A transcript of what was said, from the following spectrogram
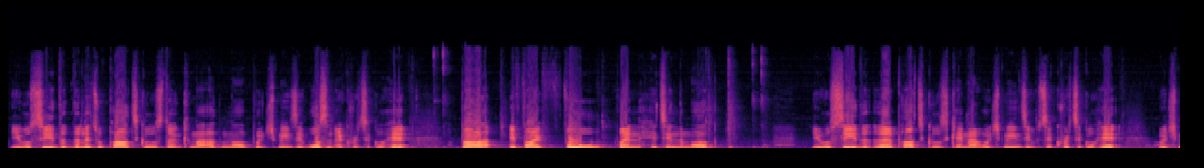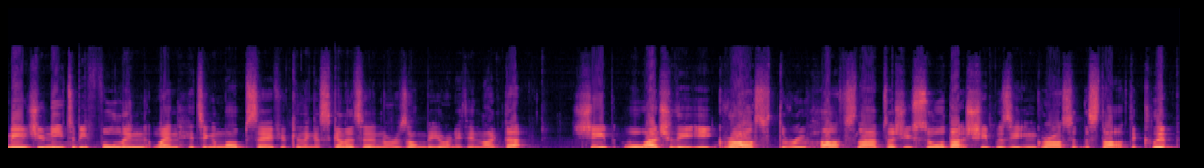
you will see that the little particles don't come out of the mob which means it wasn't a critical hit but if I fall when hitting the mob, you will see that the particles came out, which means it was a critical hit, which means you need to be falling when hitting a mob, say if you're killing a skeleton or a zombie or anything like that. Sheep will actually eat grass through half slabs, as you saw that sheep was eating grass at the start of the clip.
